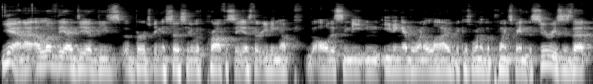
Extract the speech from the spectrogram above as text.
Yeah, and I, I love the idea of these birds being associated with prophecy as they're eating up all this meat and eating everyone alive. Because one of the points made in the series is that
